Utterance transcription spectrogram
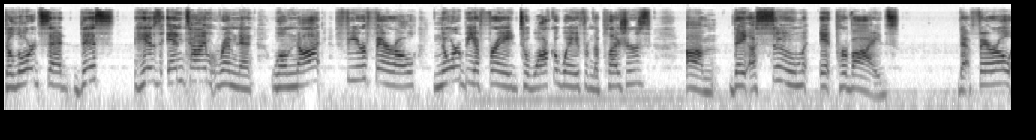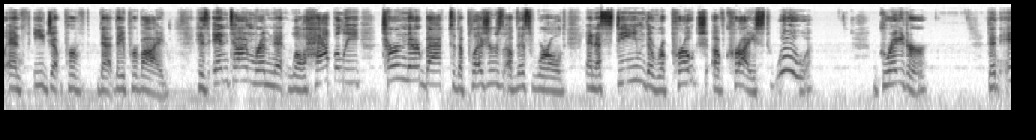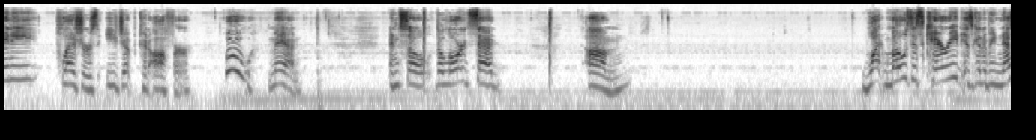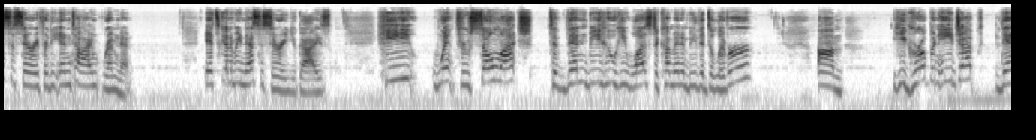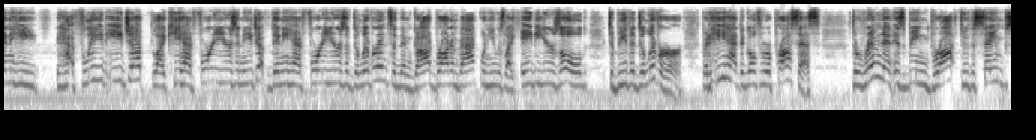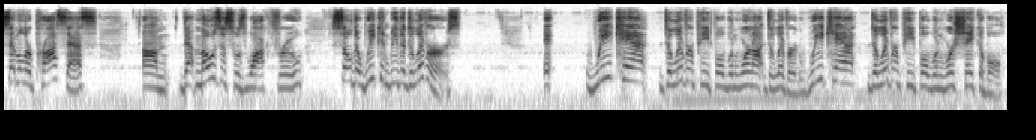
the Lord said, This, his end time remnant, will not fear Pharaoh nor be afraid to walk away from the pleasures um, they assume it provides that Pharaoh and Egypt prov- that they provide. His end time remnant will happily turn their back to the pleasures of this world and esteem the reproach of Christ, woo, greater than any pleasures Egypt could offer. Woo, man. And so the Lord said, um, what Moses carried is going to be necessary for the end time remnant. It's going to be necessary, you guys. He went through so much to then be who he was to come in and be the deliverer. Um, he grew up in Egypt. Then he ha- fled Egypt, like he had 40 years in Egypt. Then he had 40 years of deliverance. And then God brought him back when he was like 80 years old to be the deliverer. But he had to go through a process. The remnant is being brought through the same similar process um, that Moses was walked through so that we can be the deliverers. We can't deliver people when we're not delivered. We can't deliver people when we're shakable.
